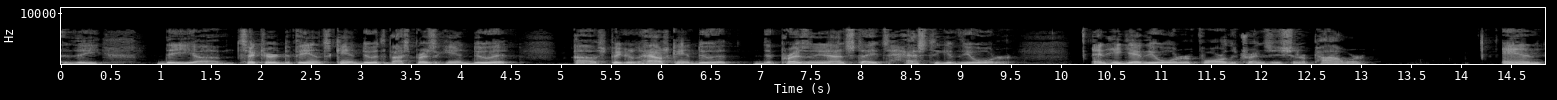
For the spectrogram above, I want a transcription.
the the uh, Secretary of Defense can't do it. The Vice President can't do it. Uh, Speaker of the House can't do it. The President of the United States has to give the order, and he gave the order for the transition of power. And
